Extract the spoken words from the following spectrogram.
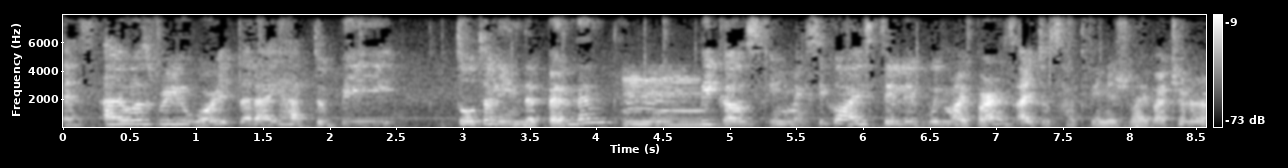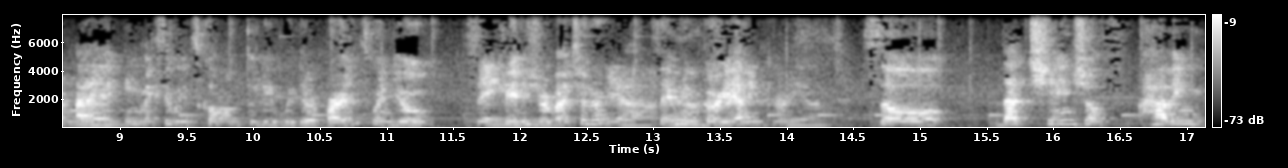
Yes, I was really worried that I had to be totally independent Mm. because in Mexico I still live with my parents. I just had finished my bachelor. I Mm. in Mexico it's common to live with your parents when you Same. finish your bachelor. Yeah. Same in Korea. Same in Korea. So that change of having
